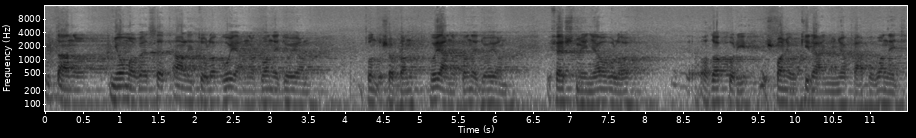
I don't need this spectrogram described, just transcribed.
Utána nyoma veszett, állítólag Golyának van egy olyan, pontosabban Golyának van egy olyan festménye, ahol a, az akkori spanyol királynő nyakában van egy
